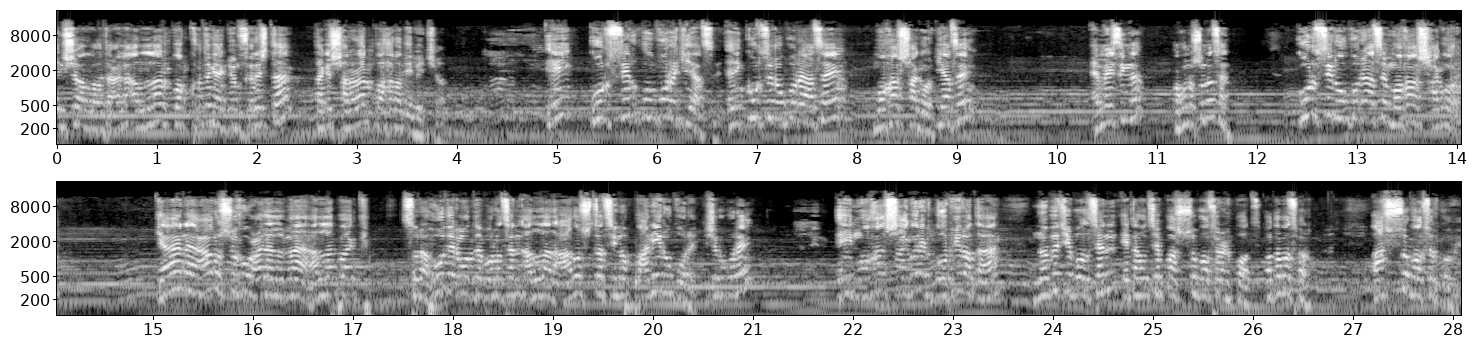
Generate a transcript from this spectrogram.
ইনশাআল্লাহ তাআলা আল্লাহর পক্ষ থেকে একজন ফেরেশতা তাকে পাহারা এই কুরসির উপরে কি আছে? এই কুরসির উপরে আছে মহাসাগর। কি আছে? অ্যামেজিং না? কখনো শুনেছেন? কুরসির উপরে আছে মহাসাগর। কেন আরশুহু আলাল মা। আল্লাহ পাক সূরা হুদের মধ্যে বলেছেন, আল্লাহর ছিল পানির উপরে। উপরে? এই মহাসাগরের গভীরতা নবীজি বলছেন, এটা হচ্ছে পাঁচশো বছরের পথ। কত বছর? পাঁচশো বছর কমে।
